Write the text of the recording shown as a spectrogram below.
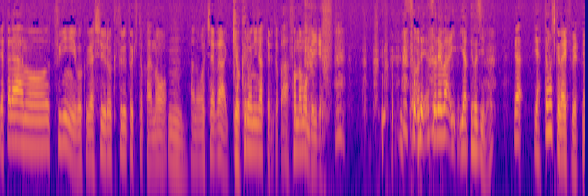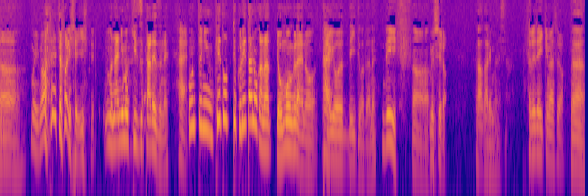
やったら、あの次に僕が収録するときとかの、うんあの、お茶が玉露になってるとか、そんなもんでいいです。それ、それはやってほしいの？いや、やってほしくないです、別に。あもう今まで通りでいいです。あもう何も気づかれずね。はい本当に受け取ってくれたのかなって思うぐらいの対応でいいってことだね。でいいっす。むしろ。わかりました。それで行きましょう。うん。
